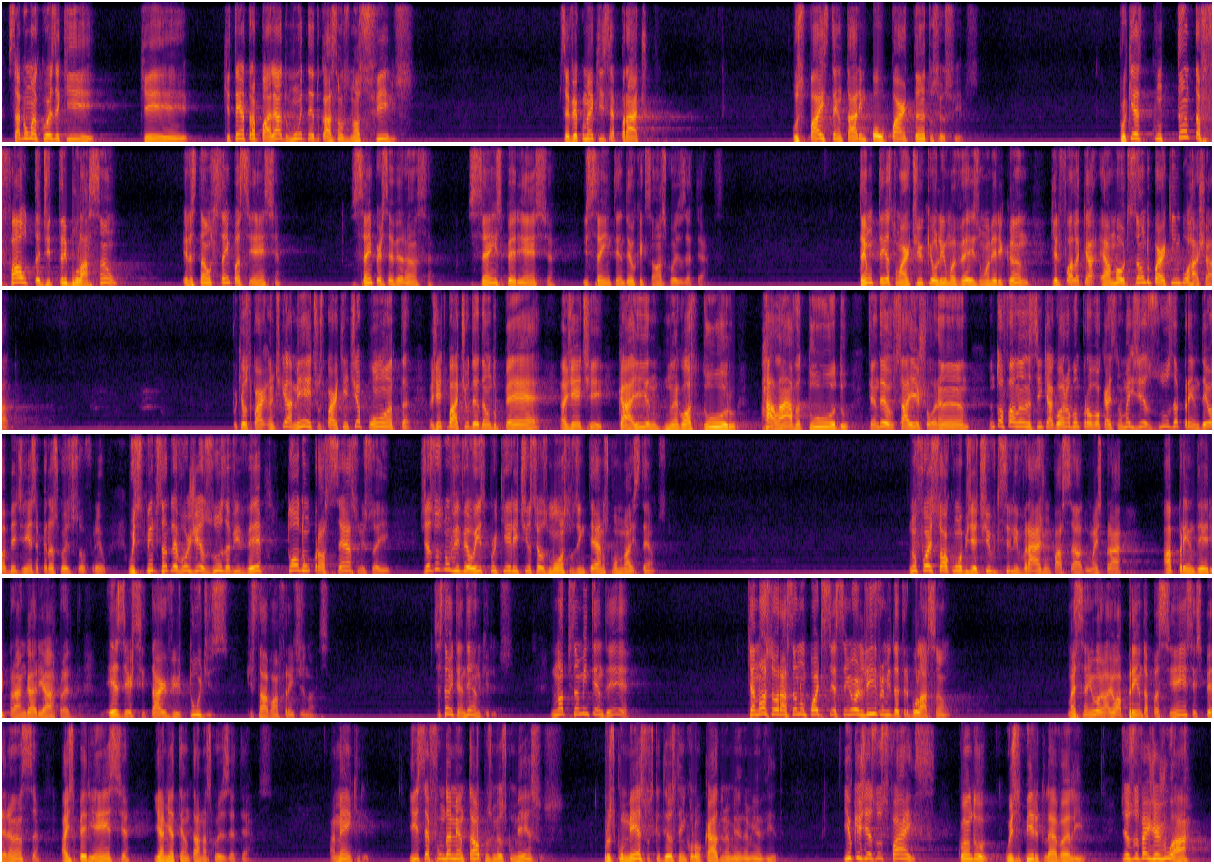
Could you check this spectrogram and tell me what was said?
Sabe uma coisa que, que, que tem atrapalhado muito na educação dos nossos filhos? Você vê como é que isso é prático? Os pais tentarem poupar tanto os seus filhos. Porque com tanta falta de tribulação, eles estão sem paciência, sem perseverança, sem experiência e sem entender o que são as coisas eternas. Tem um texto, um artigo que eu li uma vez, um americano, que ele fala que é a maldição do parquinho emborrachado. Porque os par... antigamente os parquinhos tinham ponta, a gente batia o dedão do pé, a gente caía no negócio duro, ralava tudo, entendeu? Saía chorando. Não estou falando assim que agora nós vamos provocar isso, não, mas Jesus aprendeu a obediência pelas coisas que sofreu. O Espírito Santo levou Jesus a viver todo um processo nisso aí. Jesus não viveu isso porque ele tinha seus monstros internos como nós temos. Não foi só com o objetivo de se livrar de um passado, mas para aprender e para angariar, para exercitar virtudes que estavam à frente de nós. Vocês estão entendendo, queridos? Nós precisamos entender que a nossa oração não pode ser: Senhor, livre-me da tribulação. Mas, Senhor, eu aprendo a paciência, a esperança, a experiência e a me atentar nas coisas eternas. Amém, querido? Isso é fundamental para os meus começos, para os começos que Deus tem colocado na minha, na minha vida. E o que Jesus faz quando o Espírito leva ali? Jesus vai jejuar.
